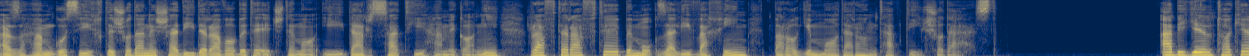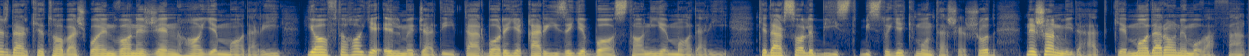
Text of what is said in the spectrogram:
از همگسیخته شدن شدید روابط اجتماعی در سطحی همگانی رفته رفته به معزلی وخیم برای مادران تبدیل شده است. ابیگل تاکر در کتابش با عنوان ژنهای مادری یافته های علم جدید درباره غریزه باستانی مادری که در سال 2021 منتشر شد نشان می دهد که مادران موفق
